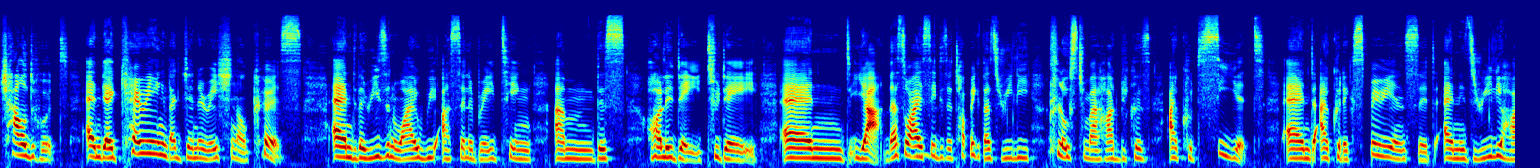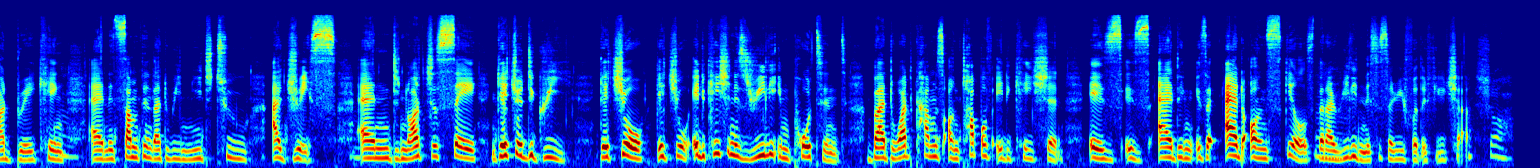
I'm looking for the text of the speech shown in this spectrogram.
childhood and they're carrying that generational curse and the reason why we are celebrating um, this holiday today and yeah that's why i said it's a topic that's really close to my heart because i could see it and i could experience it and it's really heartbreaking mm. and it's something that we need to address mm. and not just say get your degree get your get your education is really important but what comes on top of education is is adding is add on skills that are really necessary for the future. Sure.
